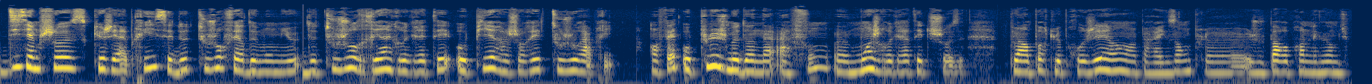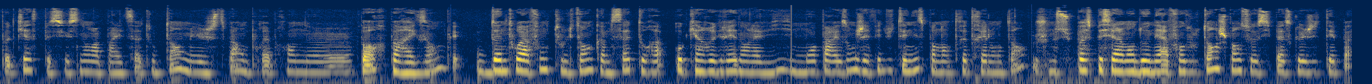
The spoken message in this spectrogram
Dixième chose que j'ai appris, c'est de toujours faire de mon mieux, de toujours rien regretter. Au pire, j'aurais toujours appris. En fait, au plus je me donne à fond, euh, moins je regrettais de choses peu importe le projet, hein, par exemple, euh, je ne veux pas reprendre l'exemple du podcast parce que sinon on va parler de ça tout le temps, mais je sais pas, on pourrait prendre euh, sport par exemple. Donne-toi à fond tout le temps, comme ça tu n'auras aucun regret dans la vie. Moi par exemple, j'ai fait du tennis pendant très très longtemps. Je me suis pas spécialement donné à fond tout le temps, je pense aussi parce que j'étais pas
